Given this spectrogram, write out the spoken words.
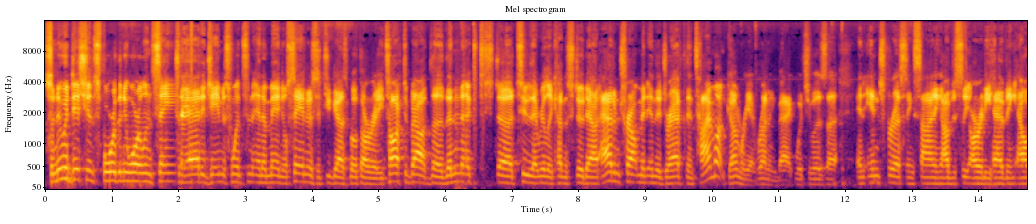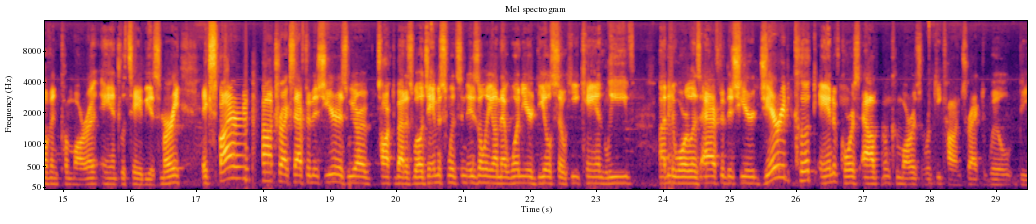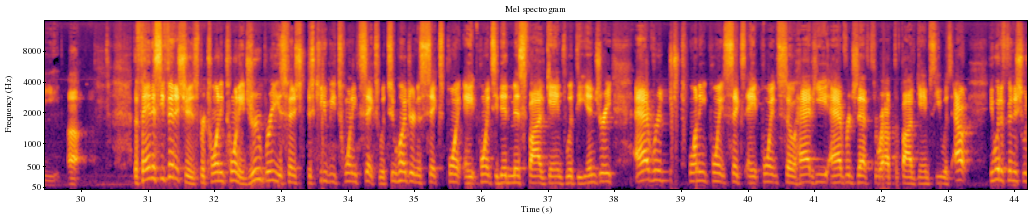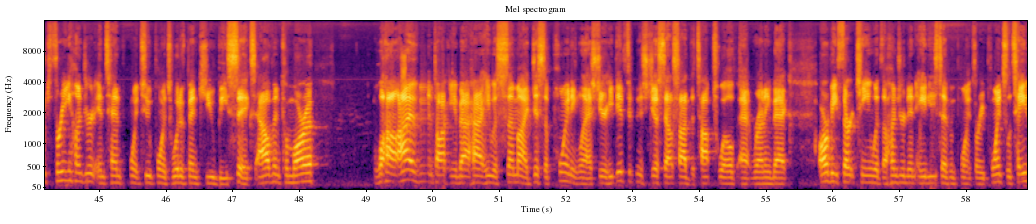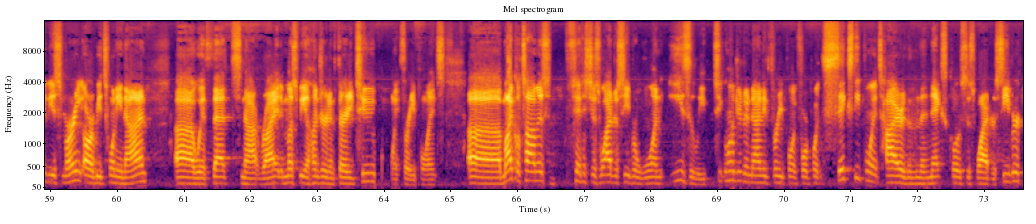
So new additions for the New Orleans Saints. They added Jameis Winston and Emmanuel Sanders that you guys both already talked about. The the next uh, two that really kind of stood out: Adam Trautman in the draft and Ty Montgomery at running back, which was uh, an interesting signing. Obviously, already having Alvin Kamara and Latavius Murray expiring contracts after this year, as we are talked about as well. Jameis Winston is only on that one year deal, so he can leave uh, New Orleans after this year. Jared Cook and, of course, Alvin Kamara's rookie contract will be up. The fantasy finishes for 2020. Drew Brees finished his QB 26 with 206.8 points. He did miss five games with the injury, averaged 20.68 points. So, had he averaged that throughout the five games he was out, he would have finished with 310.2 points, would have been QB 6. Alvin Kamara while I've been talking about how he was semi disappointing last year, he did finish just outside the top 12 at running back. RB 13 with 187.3 points. Latavius Murray, RB 29, uh, with that's not right. It must be 132.3 points. Uh, Michael Thomas finished wide receiver one easily, 293.4 points, 60 points higher than the next closest wide receiver.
